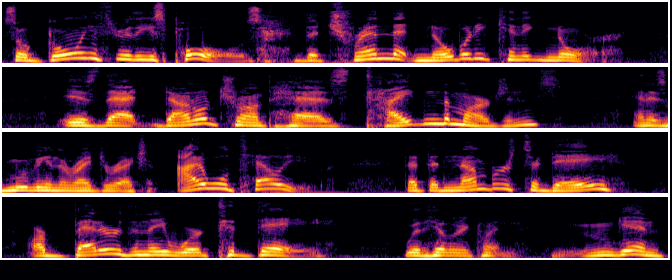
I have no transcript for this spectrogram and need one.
So going through these polls, the trend that nobody can ignore is that Donald Trump has tightened the margins and is moving in the right direction. I will tell you that the numbers today are better than they were today with Hillary Clinton. Again,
